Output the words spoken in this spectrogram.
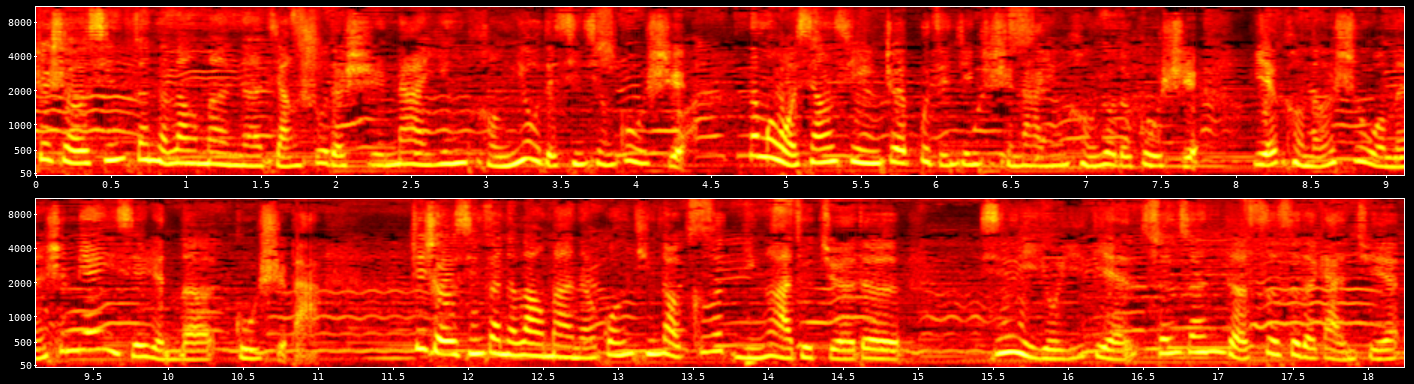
这首《心酸的浪漫》呢，讲述的是那英朋友的心情故事。那么我相信，这不仅仅只是那英朋友的故事，也可能是我们身边一些人的故事吧。这首《心酸的浪漫》呢，光听到歌名啊，就觉得心里有一点酸酸的、涩涩的感觉，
